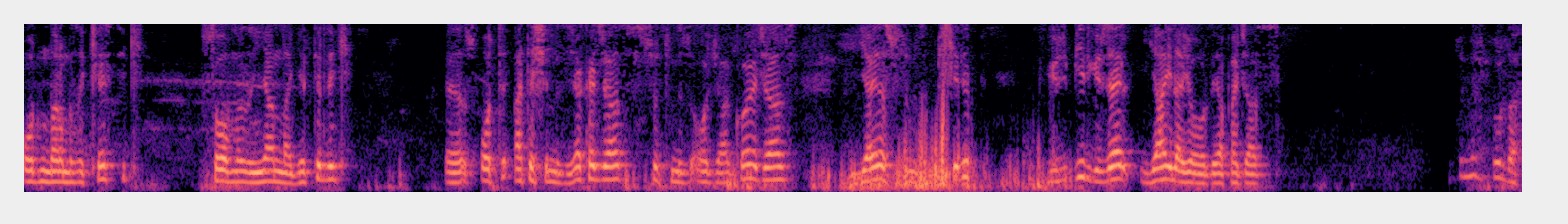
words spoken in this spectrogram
odunlarımızı kestik. Sobamızın yanına getirdik. Ee, ateşimizi yakacağız. Sütümüzü ocağa koyacağız. Yayla sütümüzü pişirip bir güzel yayla yoğurdu yapacağız. Sütümüz burada.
